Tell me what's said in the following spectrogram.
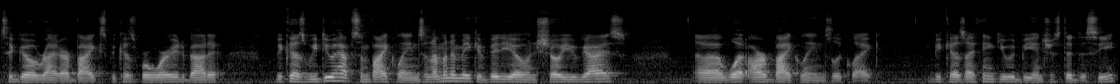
to go ride our bikes because we're worried about it. Because we do have some bike lanes. And I'm going to make a video and show you guys uh, what our bike lanes look like. because I think you would be interested to see.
